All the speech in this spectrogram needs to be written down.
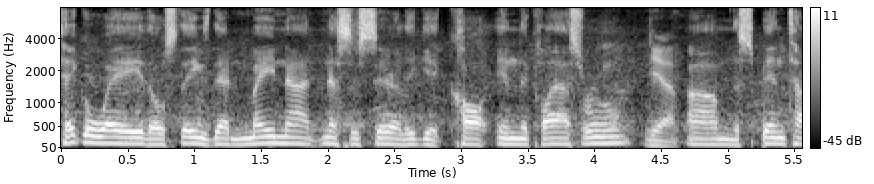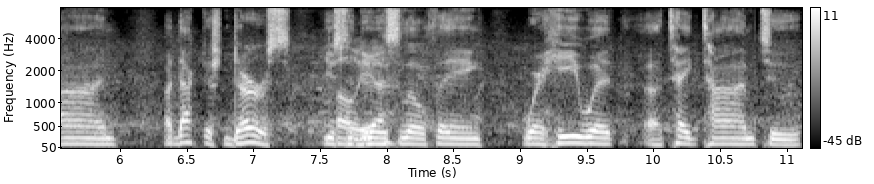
Take away those things that may not necessarily get caught in the classroom. Yeah. Um, the spend time. Uh, Dr. Durst used Oh, to do yeah. this little thing where he would uh, take time to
